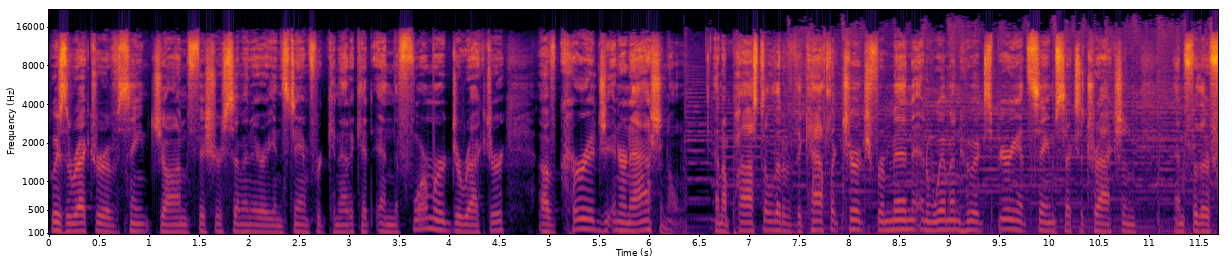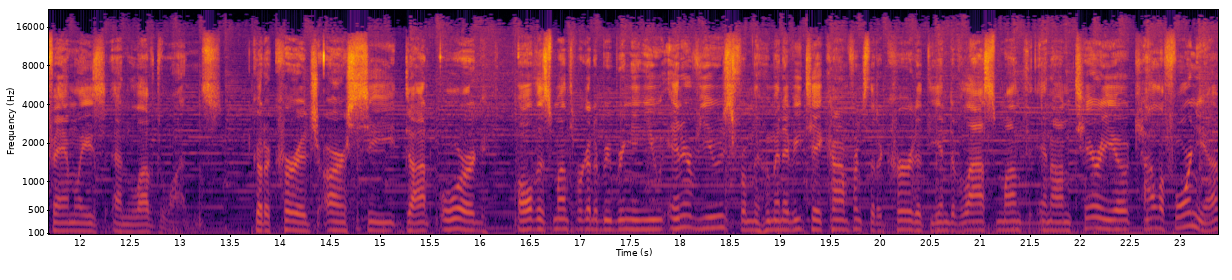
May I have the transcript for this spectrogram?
who is the rector of St. John Fisher Seminary in Stamford, Connecticut, and the former director of Courage International, an apostolate of the Catholic Church for men and women who experience same sex attraction and for their families and loved ones. Go to couragerc.org. All this month, we're going to be bringing you interviews from the Humanae Vitae conference that occurred at the end of last month in Ontario, California.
